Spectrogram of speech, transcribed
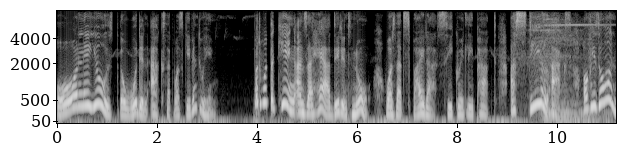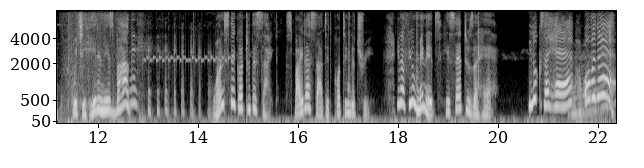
only used the wooden axe that was given to him. But what the king and Zaher didn't know was that Spider secretly packed a steel axe of his own, which he hid in his bag. Once they got to the site, Spider started cutting the tree. In a few minutes, he said to Zaher, Look, Zaher, over there.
